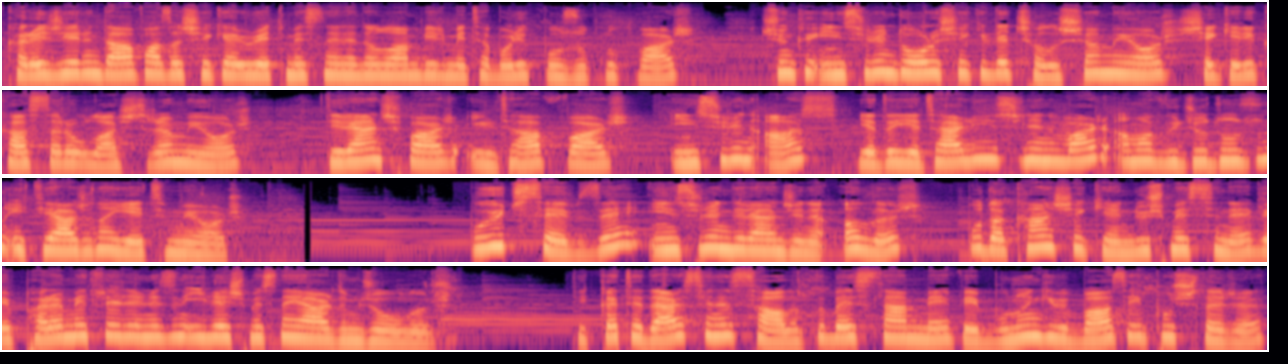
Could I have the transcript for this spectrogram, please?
Karaciğerin daha fazla şeker üretmesine neden olan bir metabolik bozukluk var. Çünkü insülin doğru şekilde çalışamıyor, şekeri kaslara ulaştıramıyor. Direnç var, iltihap var, insülin az ya da yeterli insülin var ama vücudunuzun ihtiyacına yetmiyor. Bu üç sebze insülin direncini alır, bu da kan şekerinin düşmesine ve parametrelerinizin iyileşmesine yardımcı olur. Dikkat ederseniz sağlıklı beslenme ve bunun gibi bazı ipuçları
